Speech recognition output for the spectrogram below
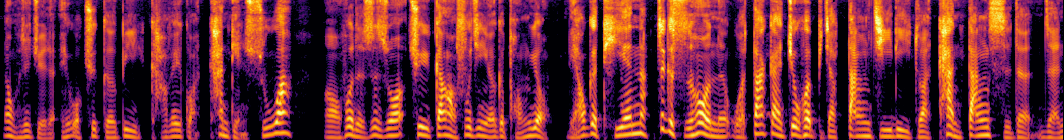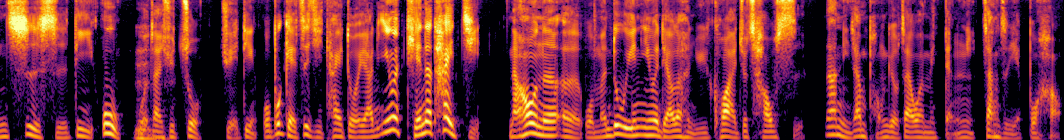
那我就觉得，哎，我去隔壁咖啡馆看点书啊，哦，或者是说去刚好附近有一个朋友聊个天呢。这个时候呢，我大概就会比较当机立断，看当时的人事时地物，我再去做决定。我不给自己太多压力，因为填的太紧。然后呢，呃，我们录音因为聊得很愉快，就超时。那你让朋友在外面等你，这样子也不好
